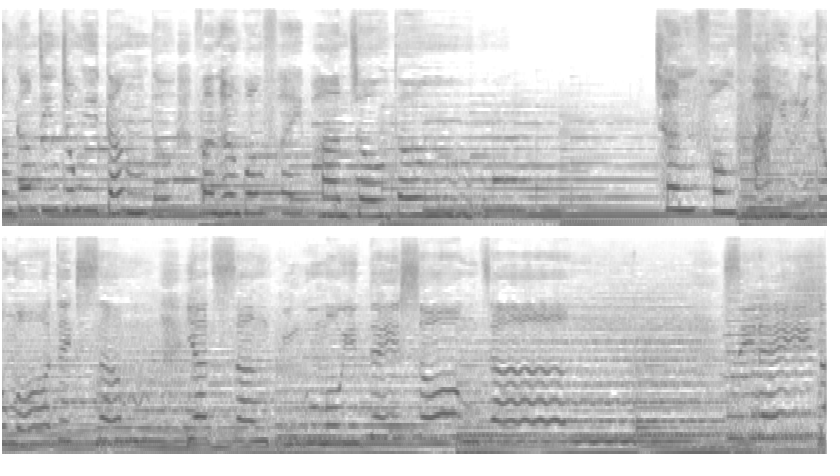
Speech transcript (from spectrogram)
像今天终于等到，分向光辉盼做到。春风化雨暖透我的心，一生眷顾无言地送赠。是你多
